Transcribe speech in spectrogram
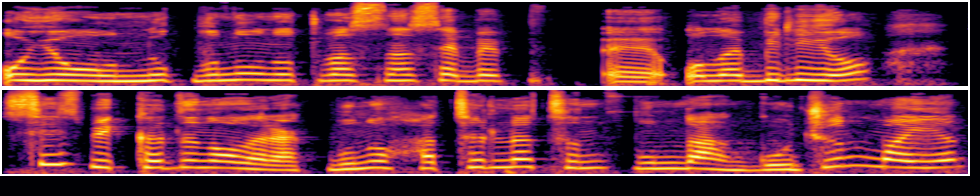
o yoğunluk bunu unutmasına sebep e, olabiliyor. Siz bir kadın olarak bunu hatırlatın, bundan gocunmayın.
